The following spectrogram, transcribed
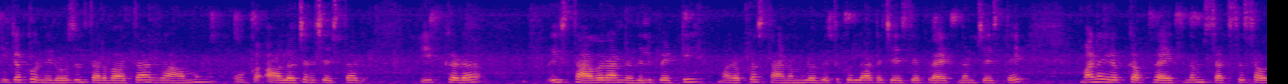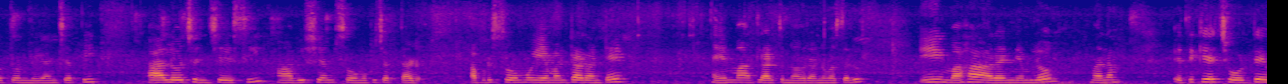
ఇక కొన్ని రోజుల తర్వాత రాము ఒక ఆలోచన చేస్తాడు. ఇక్కడ ఈ స్థావరాన్ని వదిలిపెట్టి మరొక స్థానంలో వెతుకులాట చేసే ప్రయత్నం చేస్తే మన యొక్క ప్రయత్నం సక్సెస్ అవుతుంది అని చెప్పి ఆలోచన చేసి ఆ విషయం సోముకు చెప్తాడు. అప్పుడు సోము ఏమంటాడంటే ఏం మాట్లాడుతున్నావు నువ్వు అసలు? ఈ మహా అరణ్యంలో మనం వెతికే చోటే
